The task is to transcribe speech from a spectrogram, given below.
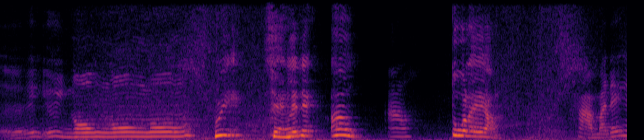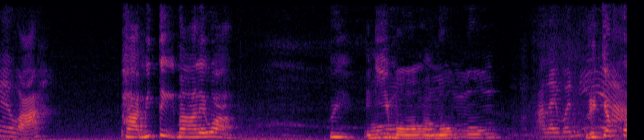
เอ้ยเอ้ยงงงงงงเฮ้ยแสงเลยเนี่ยเอ้าอ้าวตัวอะไรอะถามมาได้ไงวะ ผ่านมิติมาเลยว่ะเฮ้ยไอ้นี่มองอะงงงงอะไรวะเนี่ยหรือจะไฟ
